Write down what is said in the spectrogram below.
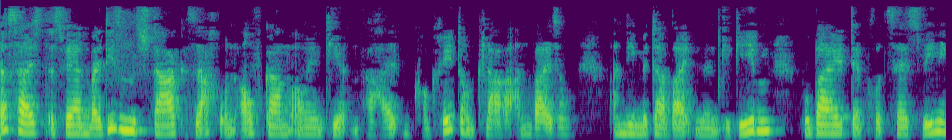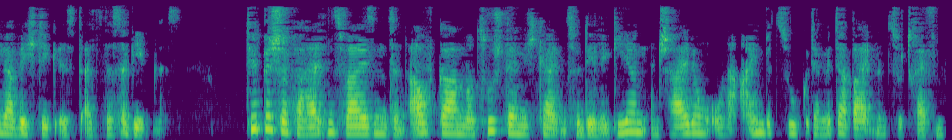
Das heißt, es werden bei diesem stark sach- und aufgabenorientierten Verhalten konkrete und klare Anweisungen an die Mitarbeitenden gegeben, wobei der Prozess weniger wichtig ist als das Ergebnis. Typische Verhaltensweisen sind Aufgaben und Zuständigkeiten zu delegieren, Entscheidungen ohne Einbezug der Mitarbeitenden zu treffen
